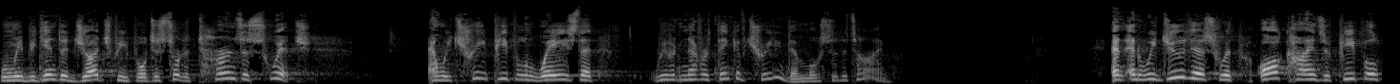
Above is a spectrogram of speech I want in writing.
when we begin to judge people, just sort of turns a switch. And we treat people in ways that we would never think of treating them most of the time. And, and we do this with all kinds of people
